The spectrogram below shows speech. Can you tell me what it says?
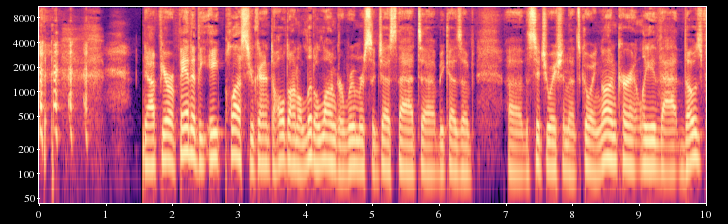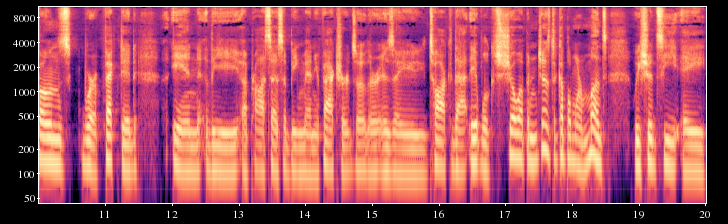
Now, if you're a fan of the 8 Plus, you're going to have to hold on a little longer. Rumors suggest that uh, because of uh, the situation that's going on currently, that those phones were affected in the uh, process of being manufactured. So there is a talk that it will show up in just a couple more months. We should see a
